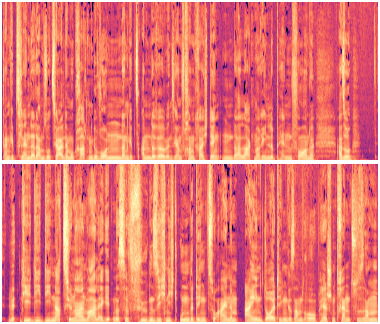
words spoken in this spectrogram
Dann gibt's Länder, da haben Sozialdemokraten gewonnen, dann gibt's andere, wenn Sie an Frankreich denken, da lag Marine Le Pen vorne. Also die, die, die nationalen Wahlergebnisse fügen sich nicht unbedingt zu einem eindeutigen gesamteuropäischen Trend zusammen.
